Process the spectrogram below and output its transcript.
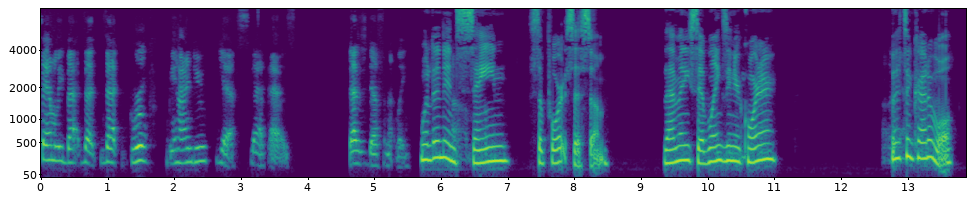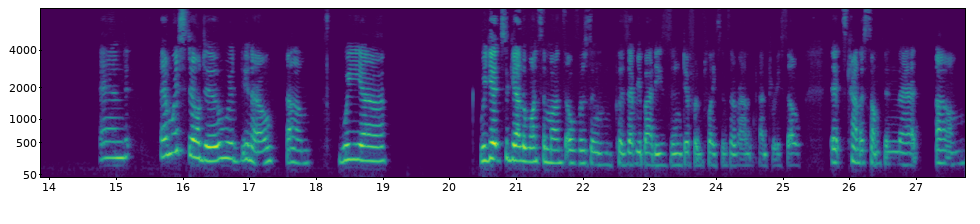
family back, that, that group behind you, yes, that has, that is definitely. What an um, insane um, support system. That many siblings in your corner? Oh, That's yeah. incredible. And, and we still do, we, you know, um, we, uh, we get together once a month over Zoom because everybody's in different places around the country. So it's kind of something that um,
